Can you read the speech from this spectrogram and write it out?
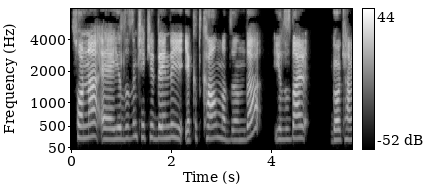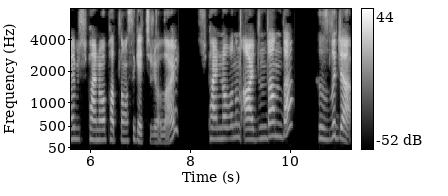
Sonra e, yıldızın çekirdeğinde yakıt kalmadığında yıldızlar görkemli bir süpernova patlaması geçiriyorlar. Süpernova'nın ardından da hızlıca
